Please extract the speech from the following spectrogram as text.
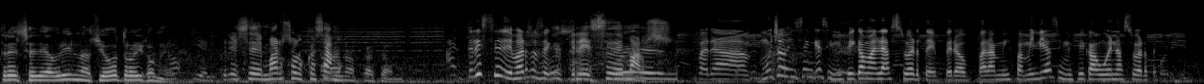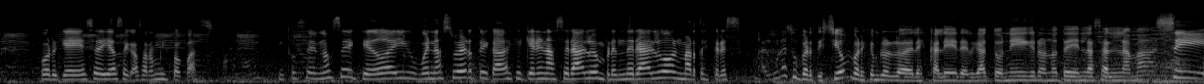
13 de abril nació otro hijo mío. Y el 13 de marzo los Ah, casamos. nos casamos. Ah, el 13 de marzo se casó. 13 de marzo. Para muchos dicen que significa mala suerte, pero para mi familia significa buena suerte. Porque ese día se casaron mis papás. Entonces, no sé, quedó ahí buena suerte cada vez que quieren hacer algo, emprender algo, el martes 13. ¿Alguna superstición? Por ejemplo, lo de la escalera, el gato negro, no te den la sal en la mano. Sí,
